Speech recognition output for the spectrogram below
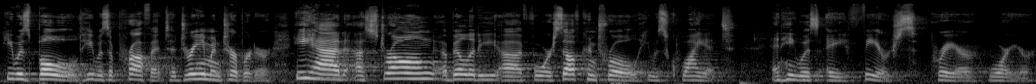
He was bold. He was a prophet, a dream interpreter. He had a strong ability uh, for self control. He was quiet, and he was a fierce prayer warrior.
